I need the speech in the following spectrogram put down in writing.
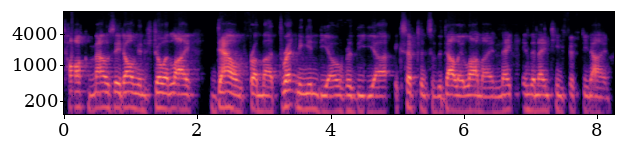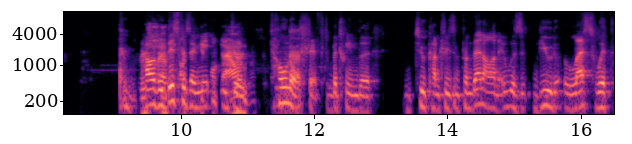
talk Mao Zedong and Zhou Enlai down from uh, threatening India over the uh, acceptance of the Dalai Lama in, ni- in the 1959. However, this was a major tonal shift between the two countries. And from then on, it was viewed less with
